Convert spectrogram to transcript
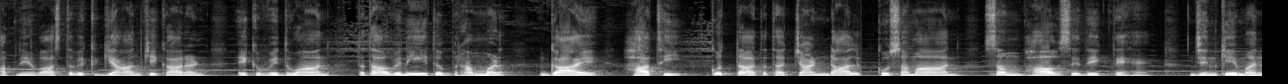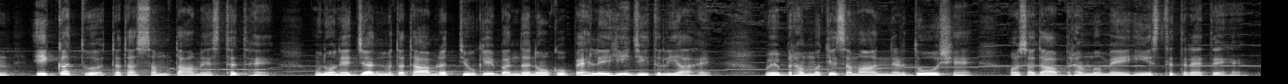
अपने वास्तविक ज्ञान के कारण एक विद्वान तथा विनीत ब्राह्मण, गाय, हाथी, कुत्ता तथा चांडाल को समान समभाव से देखते हैं, जिनके मन एकत्व तथा समता में स्थित हैं। उन्होंने जन्म तथा मृत्यु के बंधनों को पहले ही जीत लिया है। वे ब्रह्म के समान निर्दोष हैं और सदा ब्रह्म में ही स्थित रहते हैं।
